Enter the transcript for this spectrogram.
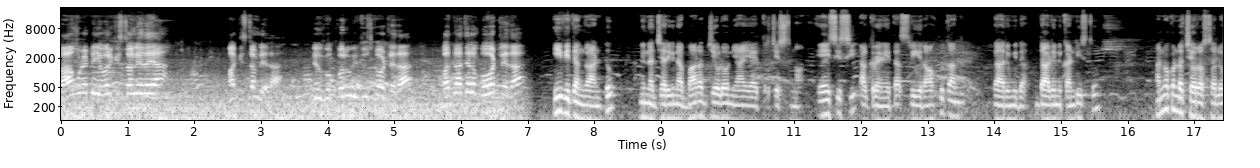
రాముడు అంటే ఎవరికి ఇష్టం లేదయ్యా? మాకు ఇష్టం లేదా? మేము గొప్పలు చూసుకోవట్లేదా? భద్రాచలం పోవట్లేదా? ఈ విధంగా అంటూ నిన్న జరిగిన భారత్ జోడో న్యాయయాత్ర చేస్తున్న ఏఐసిసి అగ్రనేత శ్రీ రాహుల్ గాంధీ గారి మీద దాడిని ఖండిస్తూ హన్మకొండ చౌరస్తాలో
